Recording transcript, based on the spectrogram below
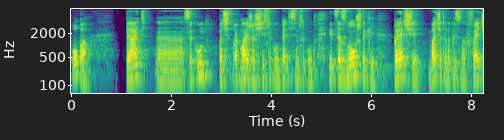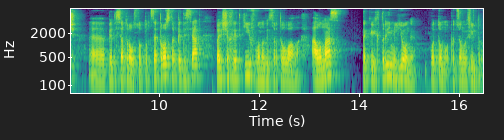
Опа! 5 е, секунд, майже 6 секунд, 5,7 секунд. І це знову ж таки перші, бачите, написано fetch е, 50 rows. Тобто це просто 50 перших рядків воно відсортувало. А у нас таких 3 мільйони по, тому, по цьому фільтру.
